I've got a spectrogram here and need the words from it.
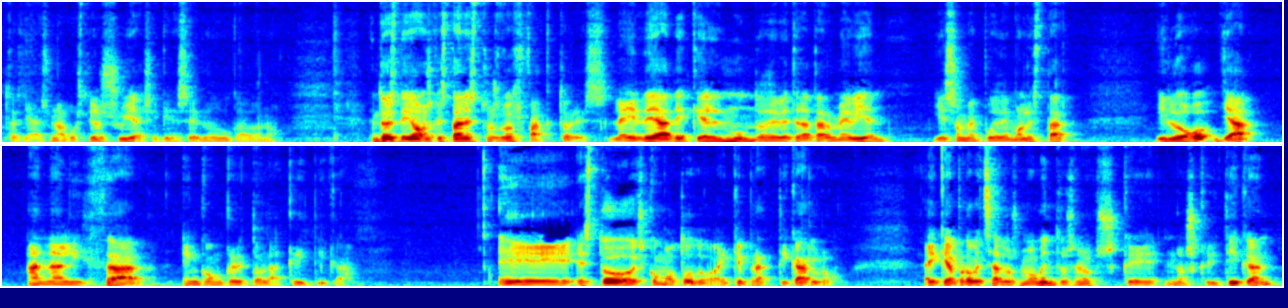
Entonces ya es una cuestión suya si quieres ser educado o no. Entonces digamos que están estos dos factores. La idea de que el mundo debe tratarme bien, y eso me puede molestar, y luego ya analizar en concreto la crítica. Eh, esto es como todo, hay que practicarlo. Hay que aprovechar los momentos en los que nos critican,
